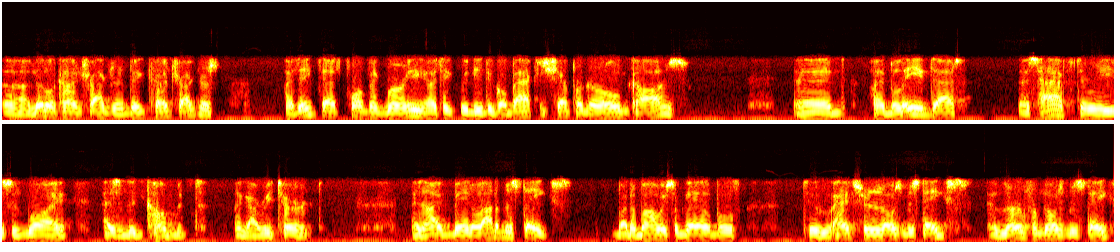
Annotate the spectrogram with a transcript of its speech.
uh, little contractors, big contractors. I think that Fort McMurray, I think we need to go back and shepherd our own cause. And I believe that that's half the reason why, as an incumbent, I got returned. And I've made a lot of mistakes, but I'm always available to answer those mistakes and learn from those mistakes.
